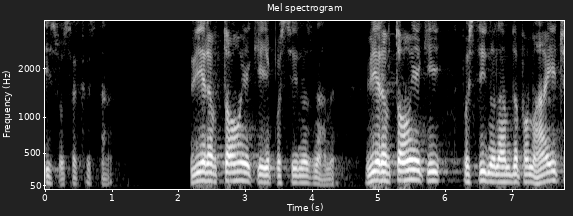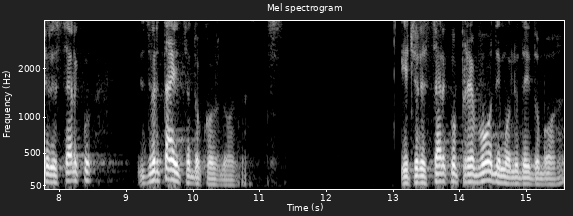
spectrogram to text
Ісуса Христа. Віра в того, який є постійно з нами. Віра в того, який постійно нам допомагає через церкву, звертається до кожного з нас. І через церкву приводимо людей до Бога,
